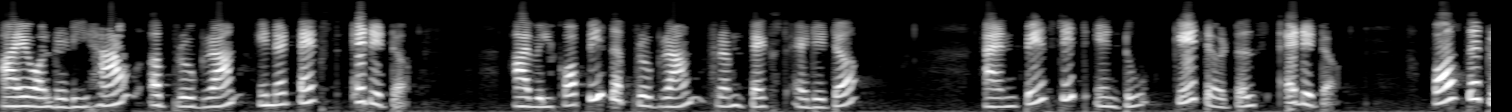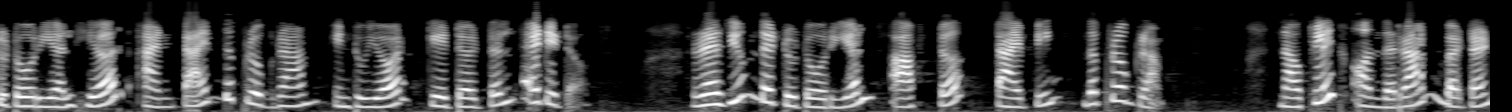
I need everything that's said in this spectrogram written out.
I already have a program in a text editor. I will copy the program from text editor and paste it into KTurtle's editor. Pause the tutorial here and type the program into your KTurtle editor. Resume the tutorial after typing the program. Now click on the Run button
